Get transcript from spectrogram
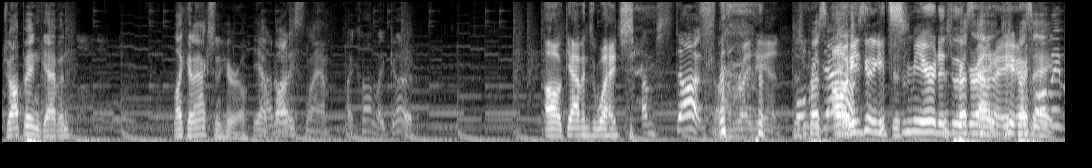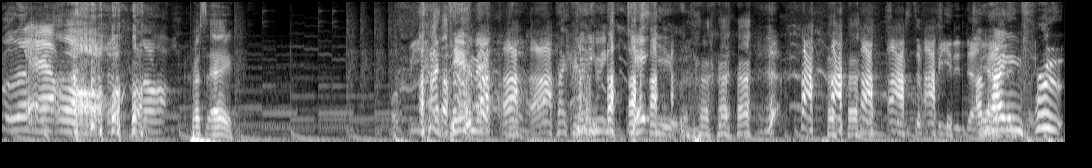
Drop in, Gavin. Like an action hero. Yeah, body I- slam. I can't let go. Oh, Gavin's wedged. I'm stuck. Right hand. Just me press. Oh, he's gonna get Just- smeared just into the ground A, right just here. press A. Press A. Or B. God damn it. I couldn't even get you. He's defeated down I'm there. hanging fruit.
